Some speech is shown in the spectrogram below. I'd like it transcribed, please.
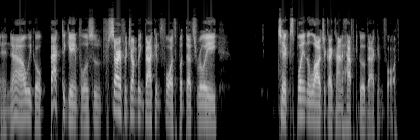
And now we go back to GameFlow. So sorry for jumping back and forth, but that's really to explain the logic, I kind of have to go back and forth.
